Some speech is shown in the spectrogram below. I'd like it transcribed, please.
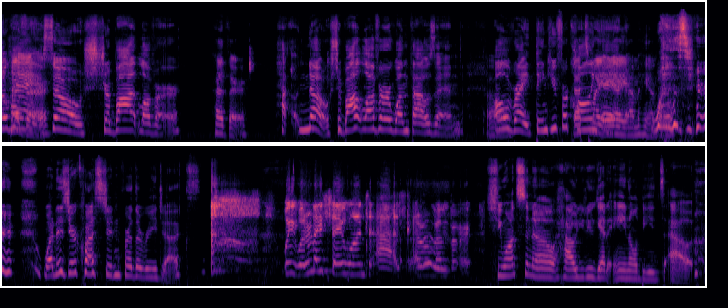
Okay, Heather. so Shabbat lover. Heather. Ha- no, Shabbat lover one thousand. Oh. All right, thank you for Oh. That's calling my in. AIM handle. What is your What is your question for the rejects? Wait, what did I say I wanted to ask? I don't remember. She wants to know how you get anal beads out.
